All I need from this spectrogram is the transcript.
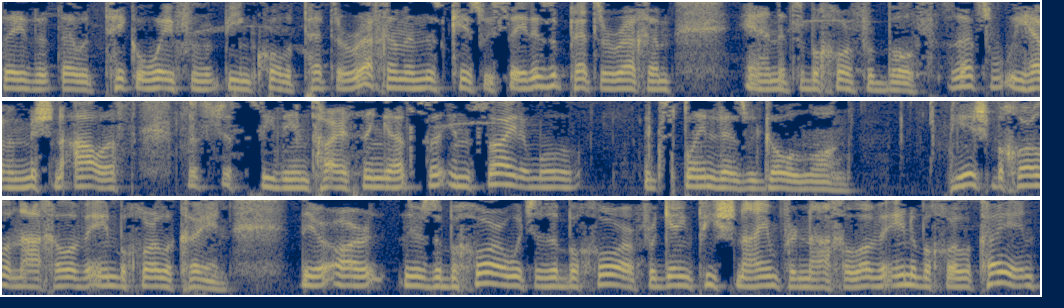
say that that would take away from it being called a peter rechem, in this case we say it is a peter rechem, and it's a bechor for both. So that's what we have in Mishnah Aleph. Let's just see the entire thing inside, and we'll explain it as we go along. Bechor bechor l'kayin. There are there's a bechor which is a bechor for getting pishnayim for nachal ve'en a bechor l'kayin,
